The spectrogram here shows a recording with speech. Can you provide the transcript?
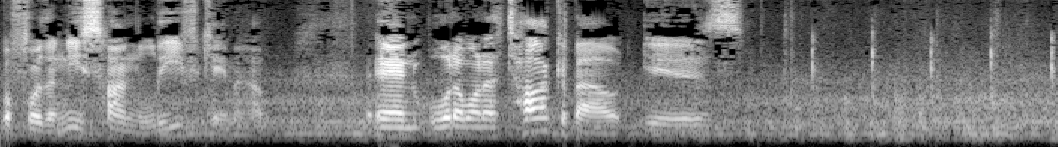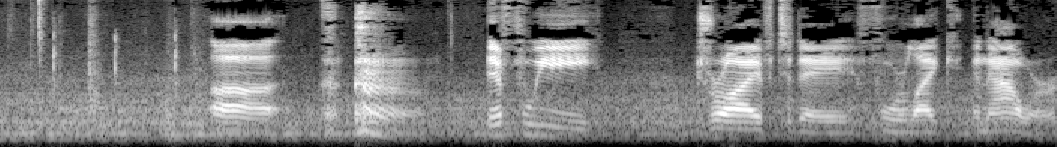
before the Nissan Leaf came out. And what I want to talk about is uh, if we drive today for like an hour,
